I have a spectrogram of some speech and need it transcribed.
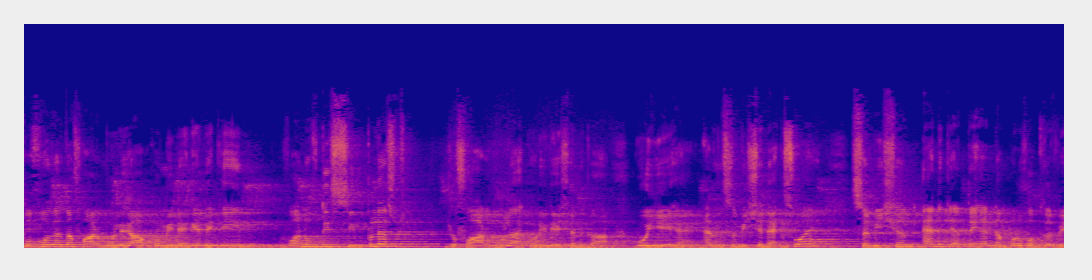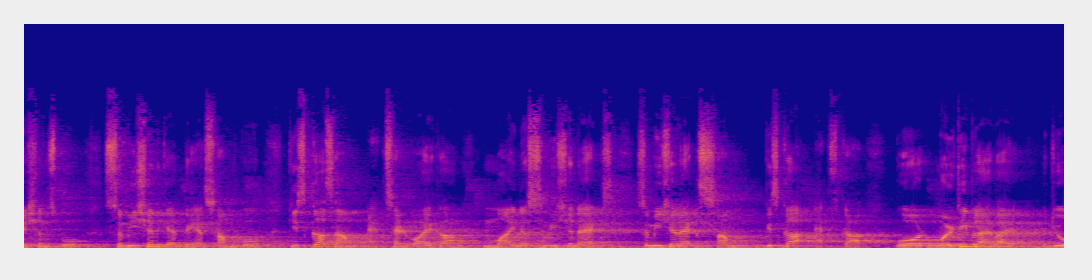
बहुत ज़्यादा फार्मूले आपको मिलेंगे, लेकिन वन ऑफ़ द सिंपलेस्ट जो फार्मूला है कोरिलेशन का वो ये है. N summation X Y summation N कहते हैं नंबर ऑफ़ ऑब्जर्वेशन को समीशन कहते हैं सम को. किसका सम एक्स एंड वाई का. Minus summation X summation X sum किसका? एक्स का. और मल्टीप्लाई बाय जो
